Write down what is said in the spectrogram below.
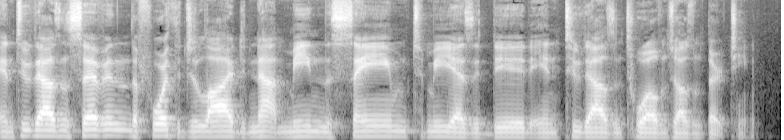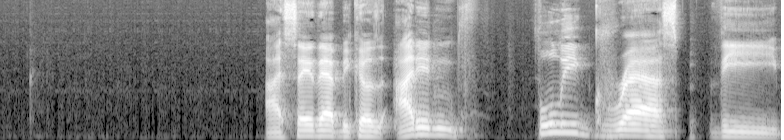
and 2007, the 4th of July did not mean the same to me as it did in 2012 and 2013. I say that because I didn't fully grasp the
